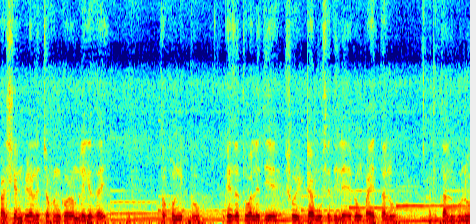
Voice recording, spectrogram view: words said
পার্সিয়ান বিড়ালের যখন গরম লেগে যায়, তখন একটু ভেজা তোয়ালে দিয়ে শরীরটা মুছে দিলে এবং পায়ের তালু, হাতের তালুগুলো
